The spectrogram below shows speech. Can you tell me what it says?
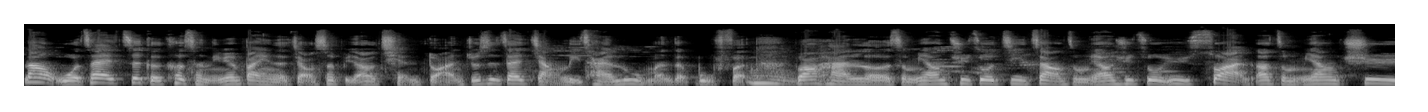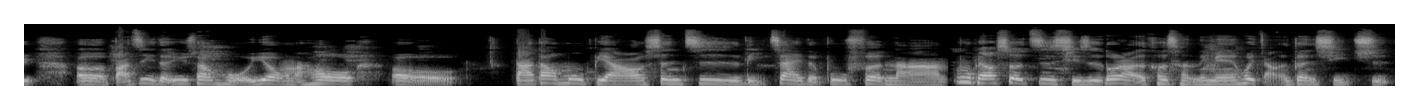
那我在这个课程里面扮演的角色比较前端，就是在讲理财入门的部分。嗯包含了怎么样去做记账，怎么样去做预算，那怎么样去呃把自己的预算活用，然后呃达到目标，甚至理债的部分啊，目标设置其实多拉的课程里面会讲的更细致。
